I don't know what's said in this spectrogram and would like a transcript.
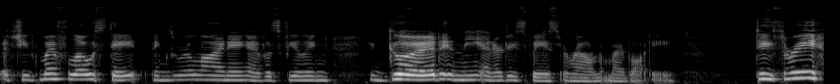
achieved my flow state. Things were aligning. I was feeling good in the energy space around my body. Day three,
